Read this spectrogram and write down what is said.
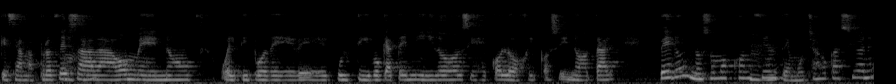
que sea más procesada o menos, o el tipo de, de cultivo que ha tenido, si es ecológico, si no, tal. Pero no somos conscientes en muchas ocasiones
